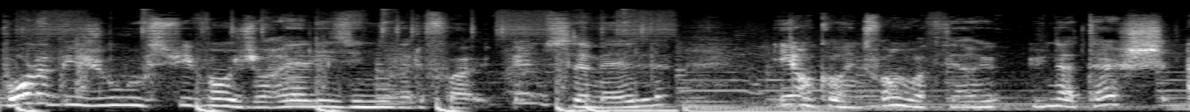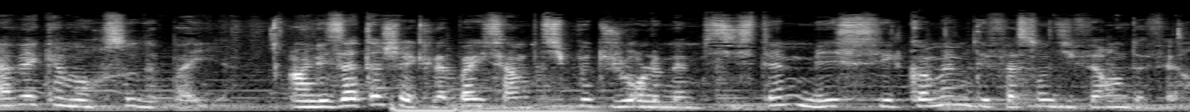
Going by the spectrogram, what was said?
Pour le bijou suivant, je réalise une nouvelle fois une semelle. Et encore une fois, on va faire une attache avec un morceau de paille. Alors, les attaches avec la paille, c'est un petit peu toujours le même système, mais c'est quand même des façons différentes de faire.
